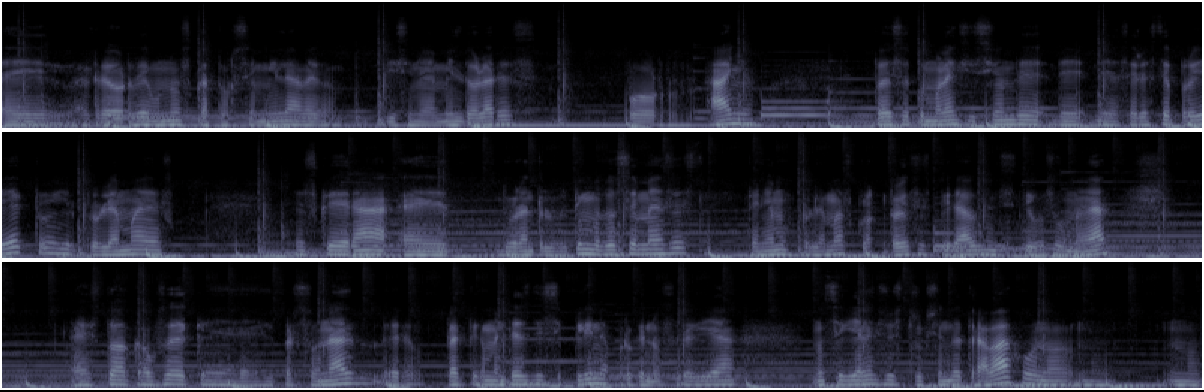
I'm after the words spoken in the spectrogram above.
eh, alrededor de unos 14 mil a 19 mil dólares por año. Entonces se tomó la decisión de, de, hacer este proyecto y el problema es, es que era eh, durante los últimos 12 meses teníamos problemas con rollos expirados sensitivos a humedad. Esto a causa de que el personal prácticamente es disciplina porque no seguía, no seguía la instrucción de trabajo, no, no,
